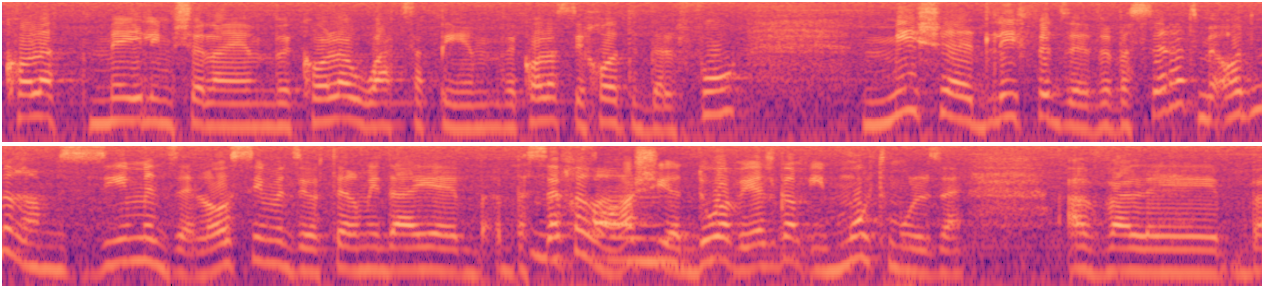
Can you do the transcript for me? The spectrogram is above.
כל המיילים שלהם וכל הוואטסאפים וכל השיחות דלפו. מי שהדליף את זה, ובסרט מאוד מרמזים את זה, לא עושים את זה יותר מדי, אה, בספר נכון. זה ממש ידוע ויש גם עימות מול זה, אבל uh, ב...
